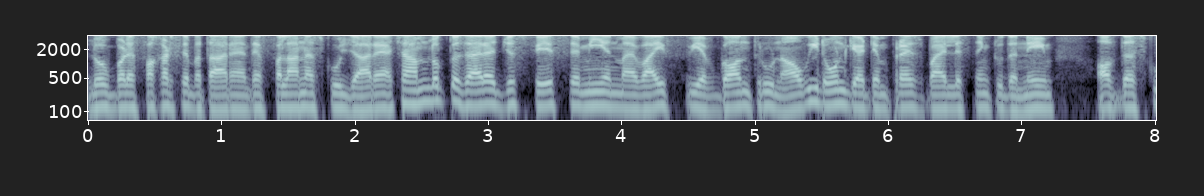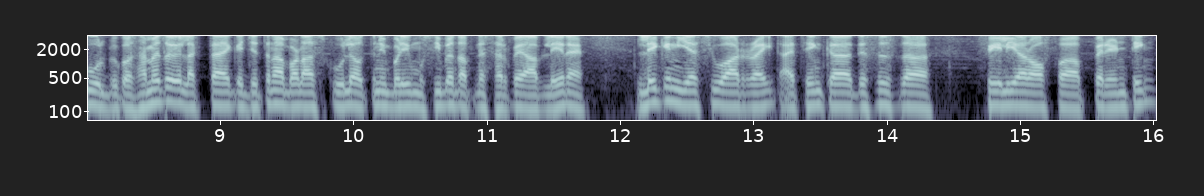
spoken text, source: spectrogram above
लोग बड़े फ़ख्र से बता रहे थे फलाना स्कूल जा रहे हैं। अच्छा हम लोग तो ज़ाहिर है जिस फेस से me and my wife we have gone through now we don't get impress by listening to the name of the school because हमें तो ये लगता है कि जितना बड़ा स्कूल है, उतनी बड़ी मुसीबत अपने सर पर आप ले रहे हैं। लेकिन yes you are right I think this is the failure of parenting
